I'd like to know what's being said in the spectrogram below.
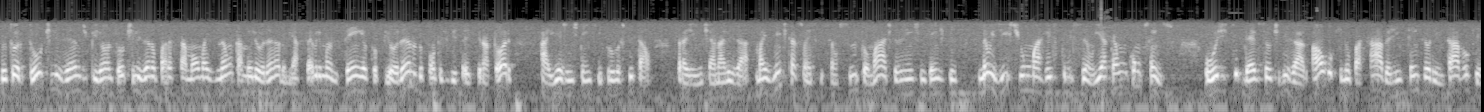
Doutor, estou utilizando dipirona, estou utilizando paracetamol, mas não está melhorando, minha febre mantém, eu estou piorando do ponto de vista respiratório, aí a gente tem que ir para o hospital para a gente analisar. Mas medicações que são sintomáticas, a gente entende que não existe uma restrição e até um consenso hoje que deve ser utilizado. Algo que no passado a gente sempre orientava o quê?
